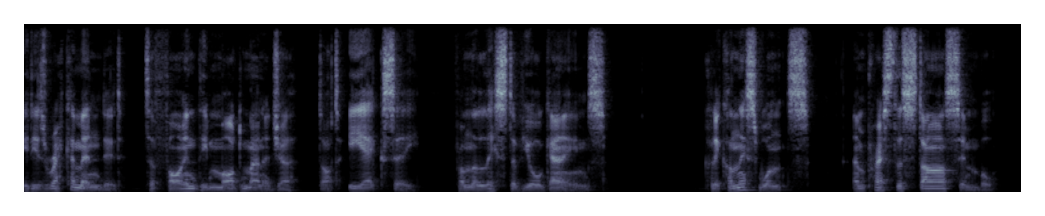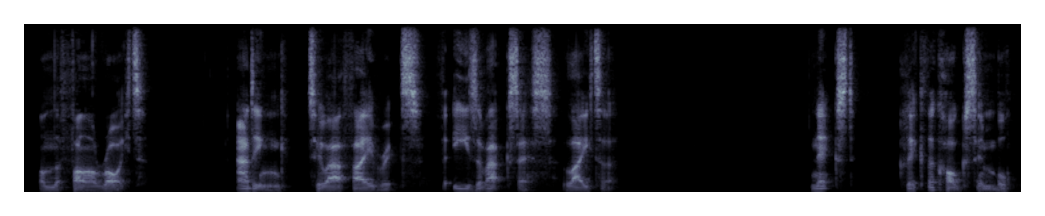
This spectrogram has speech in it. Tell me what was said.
It is recommended to find the modmanager.exe from the list of your games. Click on this once and press the star symbol on the far right, adding to our favourites for ease of access later. Next, click the cog symbol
